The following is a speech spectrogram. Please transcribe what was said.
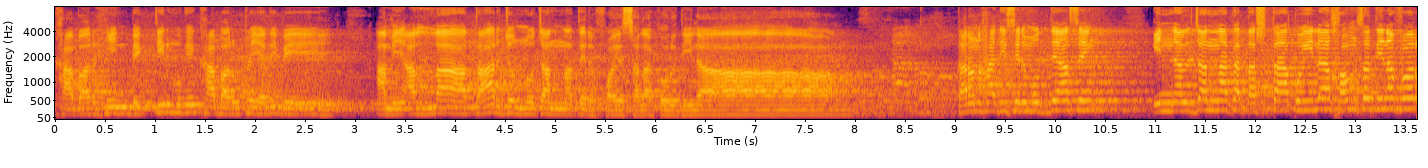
খাবারহীন ব্যক্তির মুখে খাবার উঠাইয়া দিবে, আমি আল্লাহ তার জন্য জান্নাতের ফয়সালা করে দিলাম। কারণ হাদিসের মধ্যে আছে ইন্নাল জান্নাতা তাস্তা কইলা খমসাতি নফর।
